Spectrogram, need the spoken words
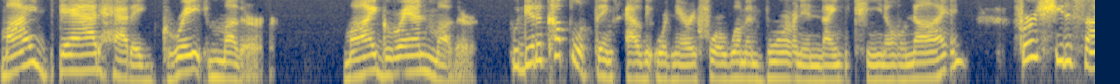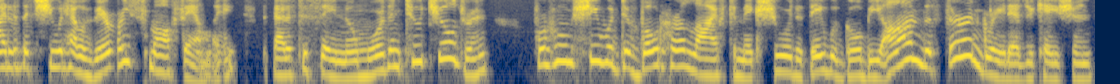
my dad had a great mother, my grandmother, who did a couple of things out of the ordinary for a woman born in 1909. First, she decided that she would have a very small family, that is to say, no more than two children, for whom she would devote her life to make sure that they would go beyond the third grade education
